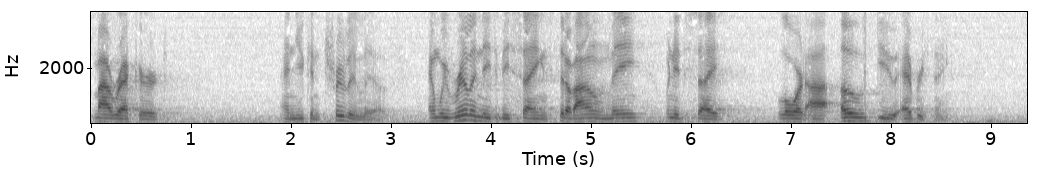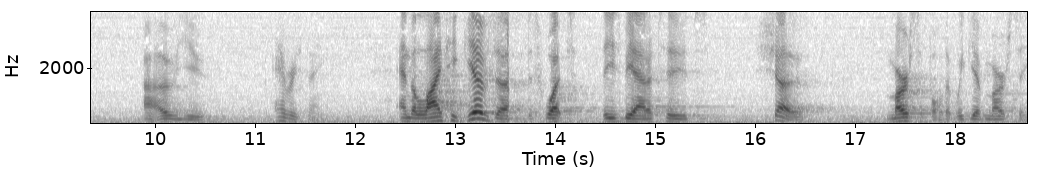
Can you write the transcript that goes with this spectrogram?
my record and you can truly live. And we really need to be saying, instead of I own me, we need to say, Lord, I owe you everything. I owe you everything. And the life he gives us is what these Beatitudes show. Merciful, that we give mercy.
